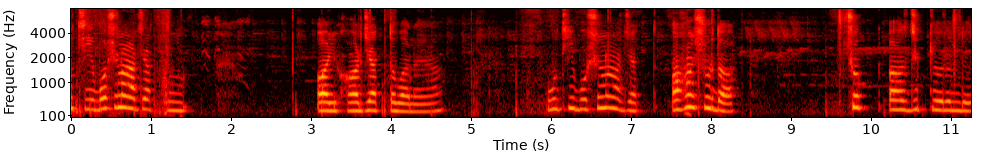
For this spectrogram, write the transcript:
Ultiyi boşuna harcattım. Ay harcattı bana ya. Ultiyi boşuna harcattı. Aha şurada. Çok azıcık göründü.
